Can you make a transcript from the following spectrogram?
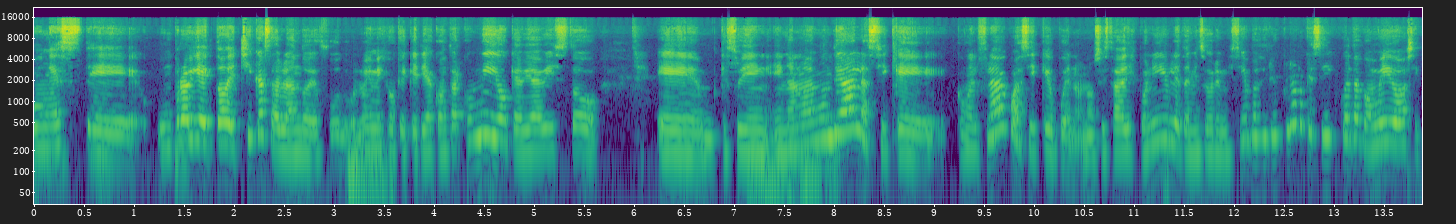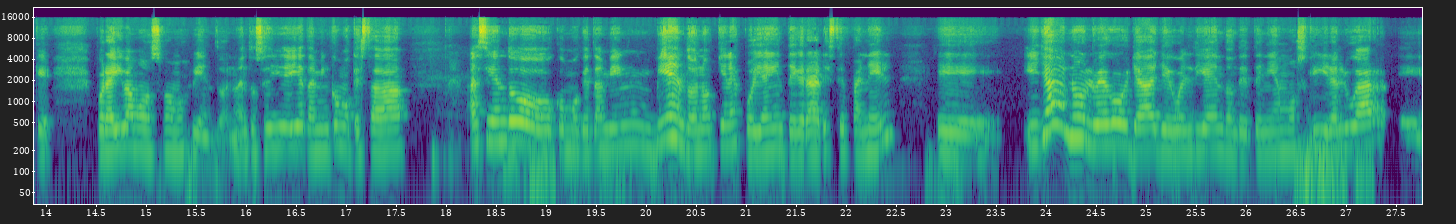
un, este, un proyecto de chicas hablando de fútbol. Y me dijo que quería contar conmigo, que había visto eh, que estoy en, en Alma de Mundial, así que con el flaco, así que bueno, no sé si estaba disponible también sobre mis tiempos, y yo, claro que sí, cuenta conmigo, así que por ahí vamos, vamos viendo, ¿no? Entonces ella también como que estaba haciendo como que también viendo, ¿no? Quiénes podían integrar este panel. eh, y ya, ¿no? Luego ya llegó el día en donde teníamos que ir al lugar, eh,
